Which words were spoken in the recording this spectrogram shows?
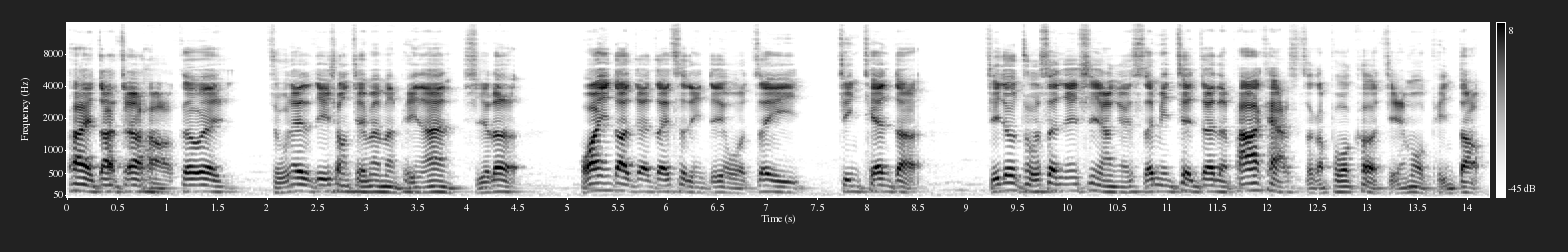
嗨，大家好，各位主内的弟兄姐妹们平安喜乐，欢迎大家再次聆听我这一今天的基督徒圣经信仰与生命见证的 Podcast 这个播客节目频道，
